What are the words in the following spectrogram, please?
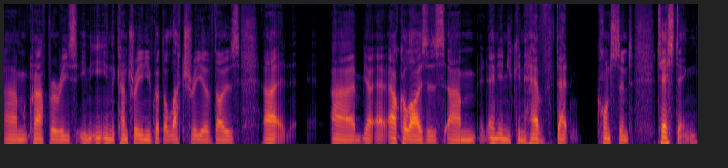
um, craft breweries in in the country, and you've got the luxury of those uh, uh, you know, Alcolyzers, um, and, and you can have that constant testing.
